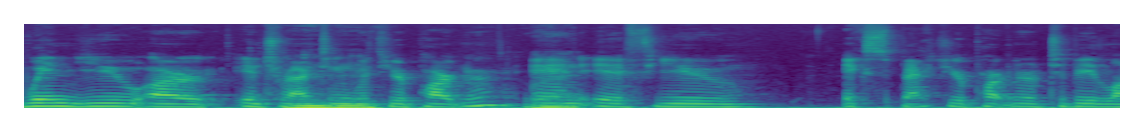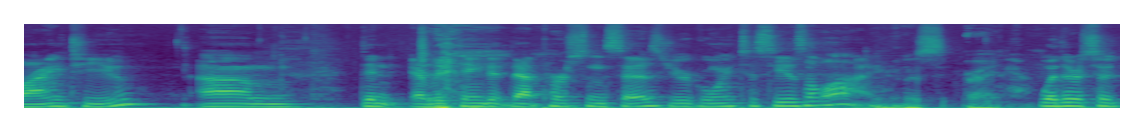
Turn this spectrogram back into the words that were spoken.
when you are interacting Mhm. with your partner, and if you expect your partner to be lying to you, um, then everything that that person says you're going to see as a lie, right. whether it's a,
